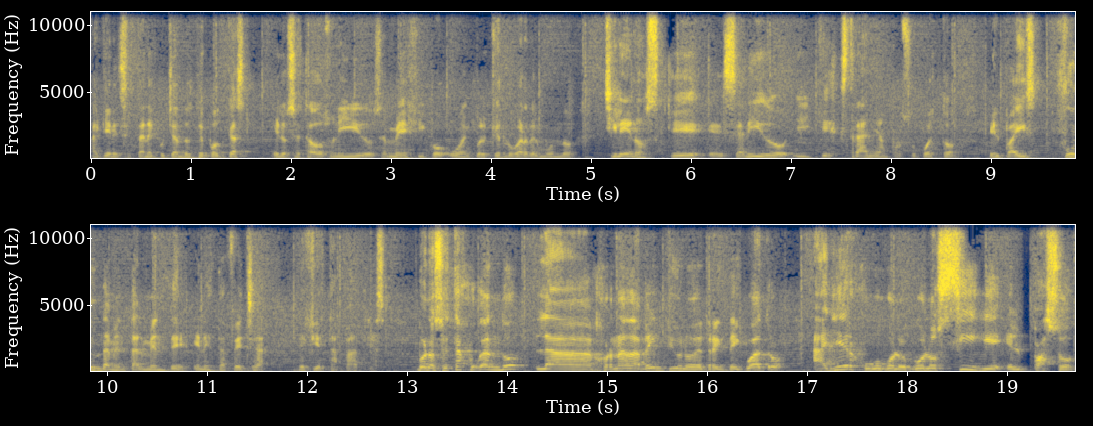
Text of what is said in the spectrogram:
a quienes están escuchando este podcast en los Estados Unidos, en México o en cualquier lugar del mundo, chilenos que eh, se han ido y que extrañan, por supuesto, el país fundamentalmente en esta fecha de fiestas patrias. Bueno, se está jugando la jornada 21 de 34 Ayer jugó Colo Colo, sigue el paso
